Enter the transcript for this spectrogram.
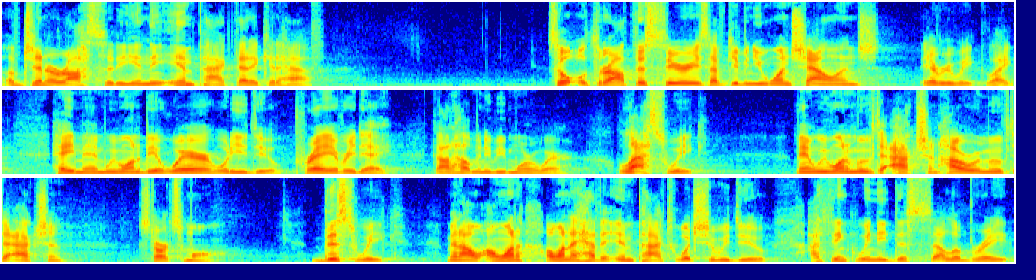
of generosity and the impact that it could have. So throughout this series, I've given you one challenge every week. Like, hey, man, we want to be aware. What do you do? Pray every day. God, help me to be more aware. Last week, man, we want to move to action. How are we move to action? Start small. This week, man, I, I want to I want to have an impact. What should we do? I think we need to celebrate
